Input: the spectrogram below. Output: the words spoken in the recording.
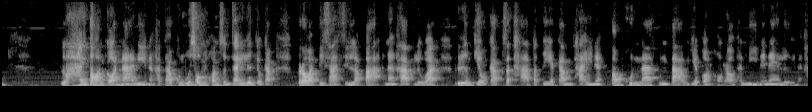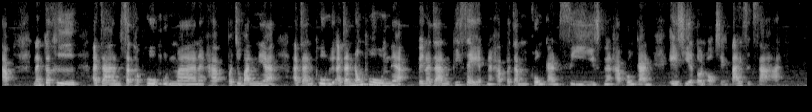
หลายตอนก่อนหน้านี้นะครับ ถ้าคุณผู้ชมมีความสนใจเรื่องเกี่ยวกับประวัติศาสตร์ศิลปะนะครับ หรือว่าเรื่องเกี่ยวกับสถาปัตยกรรมไทยเนี่ยต้องคุ้นหน้าคุ้นตาวิทยากรของเราท่านนี้แน่ ๆเลยนะครับ นั่นก็คืออาจารย์สัทภูมิบุญมานะครับ ปัจจุบันเนี่ยอาจารย์ภูมิหรืออาจารย์น้องภูมิเนี่ยเป็นอาจารย์พิเศษนะครับ ประจำโครงการ SEAS นะครับ โครงการเอเชียตอนออกเฉียงใต้ศึกษา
